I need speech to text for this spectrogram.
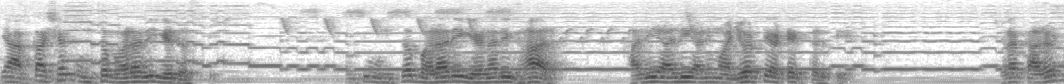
ती आकाशात उंच भरारी घेत असते. पण ती उंच भरारी घेणारी घार खाली आली आणि माझ्यावरती अटॅक करते. त्याला कारण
